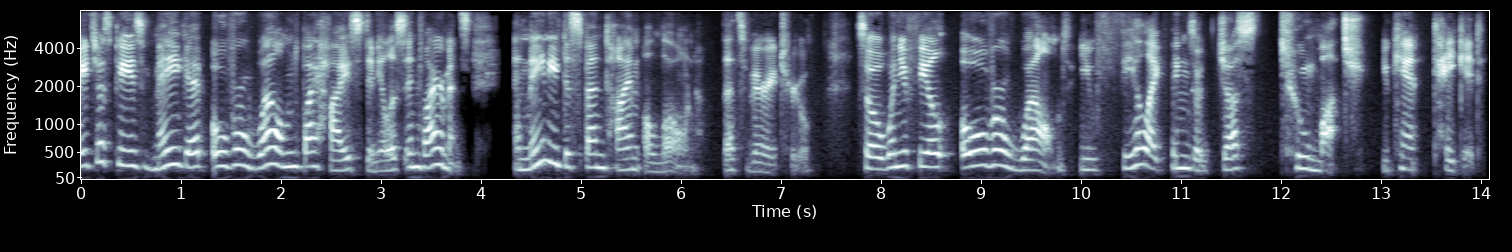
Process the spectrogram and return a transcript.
HSPs may get overwhelmed by high stimulus environments and may need to spend time alone. That's very true. So when you feel overwhelmed, you feel like things are just too much. You can't take it.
